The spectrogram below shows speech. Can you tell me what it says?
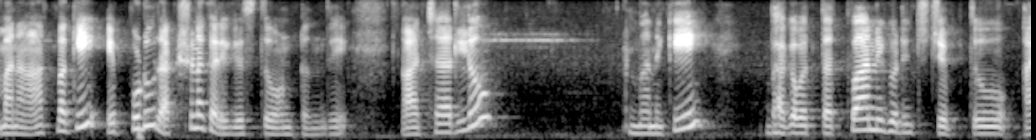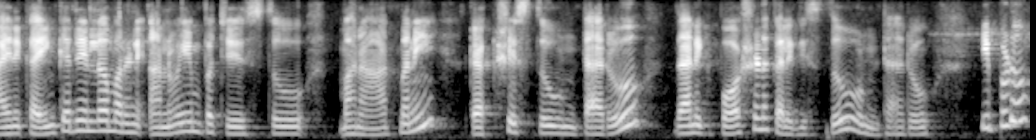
మన ఆత్మకి ఎప్పుడూ రక్షణ కలిగిస్తూ ఉంటుంది. ఆచార్యులు మనకి భగవత్ తత్వాన్ని గురించి చెప్తూ ఆయన కైంకర్యంలో మనల్ని అన్వయింపచేస్తూ మన ఆత్మని రక్షిస్తూ ఉంటారు. దానికి పోషణ కలిగిస్తూ ఉంటారు. ఇప్పుడు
